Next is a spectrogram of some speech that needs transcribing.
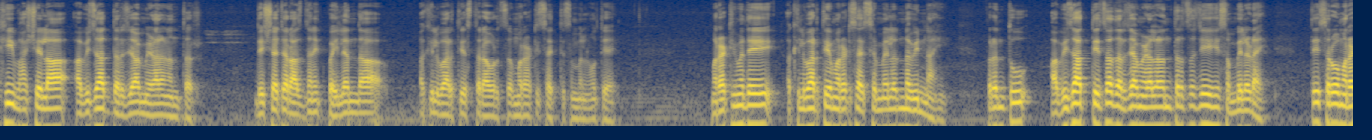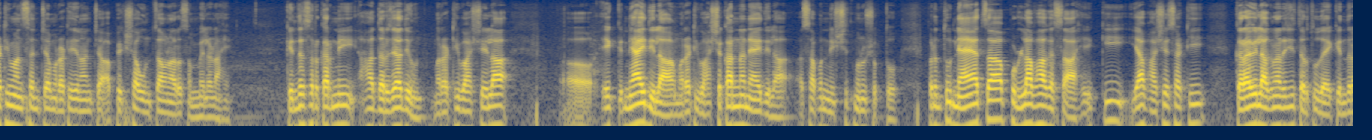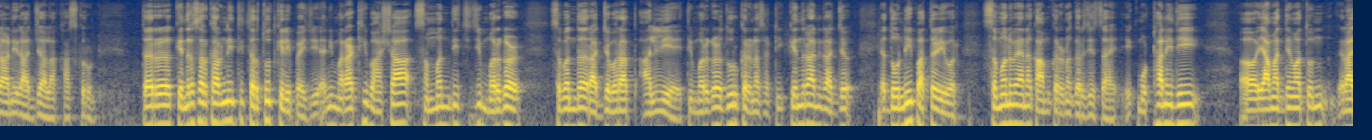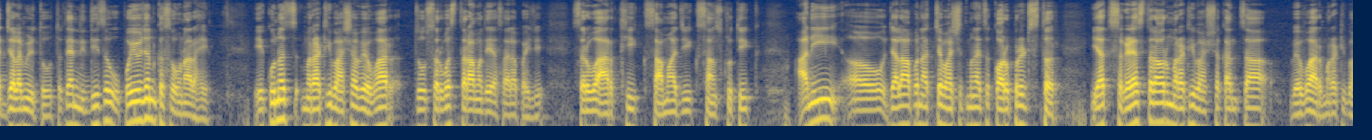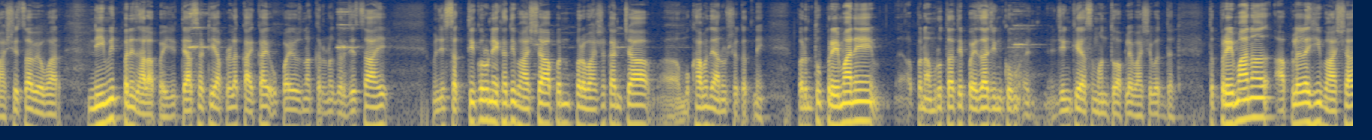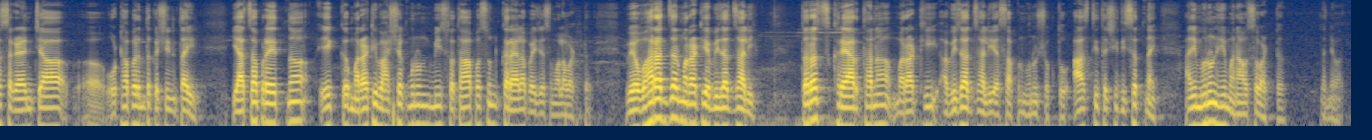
मराठी भाषेला अभिजात दर्जा मिळाल्यानंतर देशाच्या राजधानीत पहिल्यांदा अखिल भारतीय स्तरावरचं मराठी साहित्य संमेलन होते आहे. मराठीमध्ये अखिल भारतीय मराठी साहित्य संमेलन नवीन नाही परंतु अभिजाततेचा दर्जा मिळाल्यानंतरचं जे हे संमेलन आहे ते सर्व मराठी माणसांच्या मराठी जनांच्या अपेक्षा उंचावणारं संमेलन आहे. केंद्र सरकारने हा दर्जा देऊन मराठी भाषेला एक न्याय दिला मराठी भाषकांना न्याय दिला असं आपण निश्चित म्हणू शकतो. परंतु न्यायाचा पुढला भाग असा आहे की या भाषेसाठी करावी लागणारी जी तरतूद आहे केंद्र आणि राज्याला खास करून तर केंद्र सरकारने ती तरतूद केली पाहिजे. आणि मराठी भाषा संबंधीची जी मरगळ संबंध राज्यभरात आलेली आहे ती मरगळ दूर करण्यासाठी केंद्र आणि राज्य या दोन्ही पातळीवर समन्वयानं काम करणं गरजेचं आहे. एक मोठा निधी या माध्यमातून राज्याला मिळतो. तर त्या निधीचं उपयोजन कसं होणार आहे? एकूणच मराठी भाषा व्यवहार जो सर्व स्तरामध्ये असायला पाहिजे. सर्व आर्थिक सामाजिक सांस्कृतिक आणि ज्याला आपण आजच्या भाषेत म्हणायचं कॉर्पोरेट स्तर यात सगळ्या स्तरावर मराठी भाषकांचा व्यवहार मराठी भाषेचा व्यवहार नियमितपणे झाला पाहिजे. त्यासाठी आपल्याला काय काय उपाययोजना करणं गरजेचं आहे? म्हणजे सक्ती करून एखादी भाषा आपण प्रभाषकांच्या मुखामध्ये आणू शकत नाही. परंतु प्रेमाने आपण अमृता ते पैजा जिंकू जिंके असं म्हणतो आपल्या भाषेबद्दल. तर प्रेमानं आपल्याला ही भाषा सगळ्यांच्या ओठापर्यंत कशी नेता येईल याचा प्रयत्न एक मराठी भाषक म्हणून मी स्वतःपासून करायला पाहिजे असं मला वाटतं. व्यवहारात जर मराठी अभिजात झाली तरच खऱ्या अर्थानं मराठी अभिजात झाली असं आपण म्हणू शकतो. आज ती तशी दिसत नाही आणि म्हणून हे म्हणावंसं वाटतं. धन्यवाद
